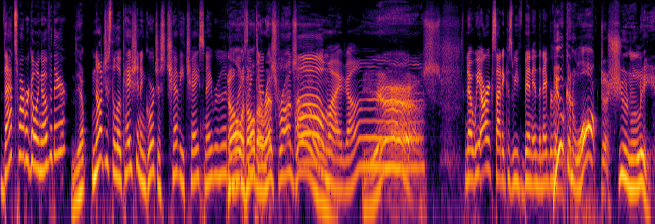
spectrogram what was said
That's why we're going over there? Yep. Not just the location in gorgeous Chevy Chase neighborhood. Oh, with all the restaurants. Oh, oh. my god! Yes. No, we are excited because we've been in the neighborhood. You can walk to Shun Lee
